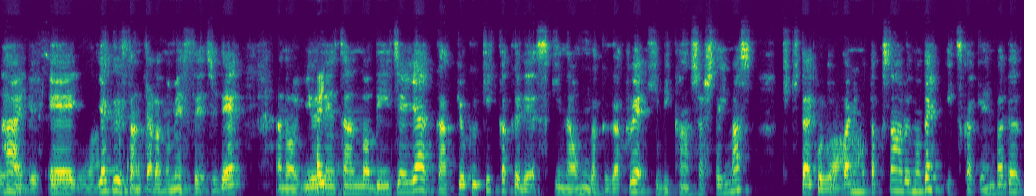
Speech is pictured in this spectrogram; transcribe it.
はい、えー、ヤグーさんからのメッセージで、あの、ゆうぜんさんの DJ や楽曲きっかけで好きな音楽が増え、日々感謝しています。聞きたいこと他にもたくさんあるので、いつか現場で聴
